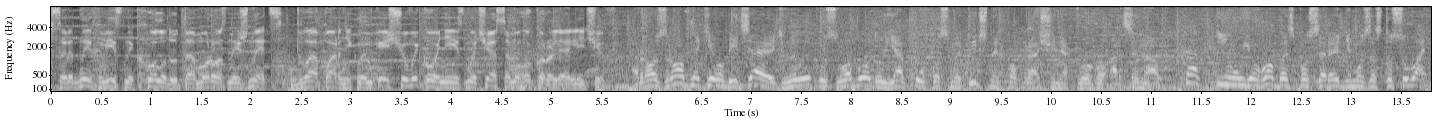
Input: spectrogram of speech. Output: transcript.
Серед них вісник холоду та морозний жнець два парні клинки, що виковані із меча самого короля лічів. Розробники обіцяють велику свободу як у косметичних покращеннях твого арсеналу, так і у його безпосередньому застосуванні.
